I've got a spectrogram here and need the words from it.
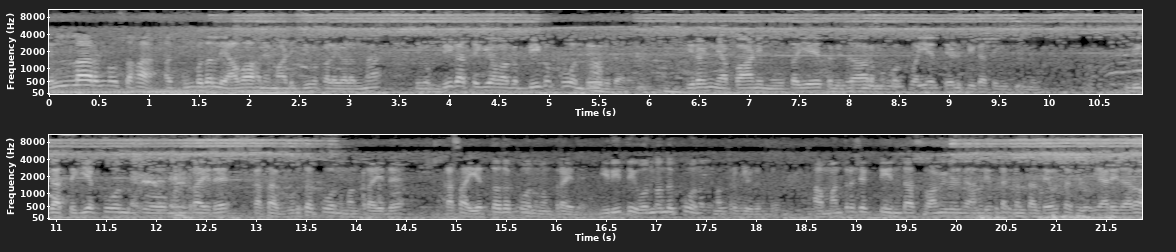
ಎಲ್ಲರನ್ನೂ ಸಹ ಆ ಕುಂಭದಲ್ಲಿ ಆವಾಹನೆ ಮಾಡಿ ಜೀವಕಳೆಗಳನ್ನು ಈಗ ಬೀಗ ತೆಗೆಯುವಾಗ ಬೀಗಕ್ಕೂ ಒಂದು ದೇವರಿದ್ದಾರೆ ಹಿರಣ್ಯ, ಪಾಣಿ, ಮೂತಯೇ ಸವಿಸಾರ ಮುಖತ್ವಯೇ ಅಂತೇಳಿ ಬೀಗ ತೆಗಿತೀವಿ ಬೀಗ ತೆಗಿಯಕ್ಕೂ ಒಂದು ಮಂತ್ರ ಇದೆ, ಕಸ ಗುಡಿಸಕ್ಕೂ ಒಂದು ಮಂತ್ರ ಇದೆ, ಕಸ ಎತ್ತೋದಕ್ಕೂ ಒಂದು ಮಂತ್ರ ಇದೆ. ಈ ರೀತಿ ಒಂದೊಂದಕ್ಕೂ ಒಂದೊಂದು ಮಂತ್ರಗಳಿರುತ್ತೆ ಆ ಮಂತ್ರಶಕ್ತಿಯಿಂದ ಸ್ವಾಮಿಗಳನ್ನ ಅಲ್ಲಿರ್ತಕ್ಕಂಥ ದೇವತೆಗಳು ಯಾರಿದ್ದಾರೋ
